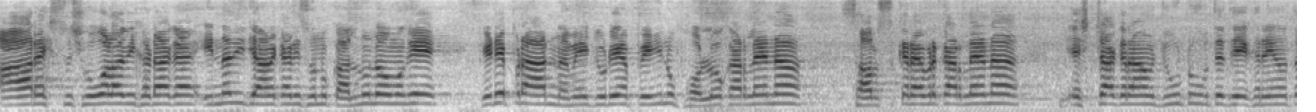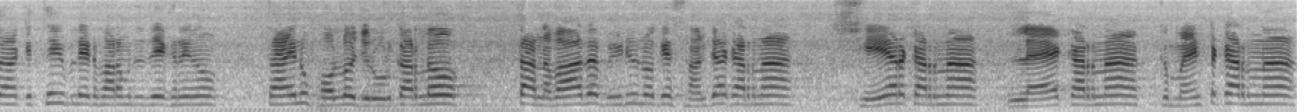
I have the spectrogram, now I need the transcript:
ਆਰਐਕਸ ਸ਼ੋਅ ਵਾਲਾ ਵੀ ਖੜਾ ਹੈਗਾ। ਇਹਨਾਂ ਦੀ ਜਾਣਕਾਰੀ ਤੁਹਾਨੂੰ ਕੱਲ ਨੂੰ ਲਵਾਂਗੇ। ਕਿਹੜੇ ਭਰਾ ਨਵੇਂ ਜੁੜੇ ਆ ਪੇਜ ਨੂੰ ਫੋਲੋ ਕਰ ਲੈਣਾ ਸਬਸਕ੍ਰਾਈਬਰ ਕਰ ਲੈਣਾ ਇੰਸਟਾਗ੍ਰam YouTube ਤੇ ਦੇਖ ਰਹੇ ਹੋ ਤਾਂ ਕਿੱਥੇ ਵੀ ਪਲੇਟਫਾਰਮ ਤੇ ਦੇਖ ਰਹੇ ਹੋ ਤਾਂ ਇਹਨੂੰ ਫੋਲੋ ਜ਼ਰੂਰ ਕਰ ਲਓ। ਧੰਨਵਾਦ। ਵੀਡੀਓ ਨੂੰ ਅੱਗੇ ਸਾਂਝਾ ਕਰਨਾ ਸ਼ੇਅਰ ਕਰਨਾ ਲਾਈਕ ਕਰਨਾ ਕਮੈਂਟ ਕਰਨਾ।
